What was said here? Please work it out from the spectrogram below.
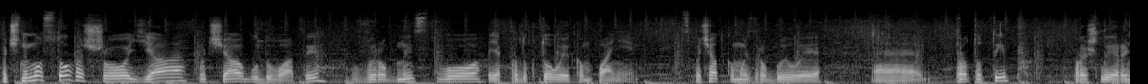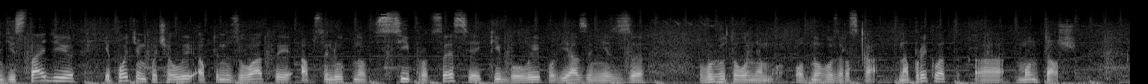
Почнемо з того, що я почав будувати виробництво як продуктової компанії. Спочатку ми зробили прототип, пройшли rd стадію і потім почали оптимізувати абсолютно всі процеси, які були пов'язані з виготовленням одного зразка. Наприклад, е, монтаж.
